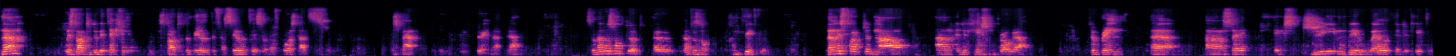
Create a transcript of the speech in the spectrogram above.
Then we started to be technical, started to build the facilities, and of course that's bad doing that, yeah. So that was not good. Uh, that was not completely. Then we started now an education program to bring, uh, I'll say, extremely well educated.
